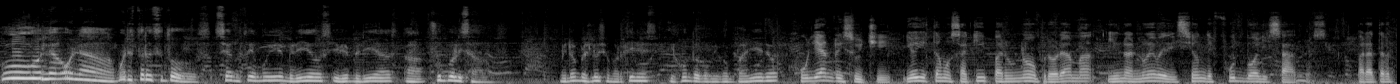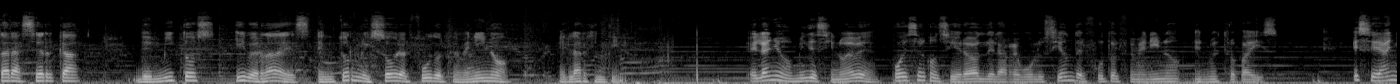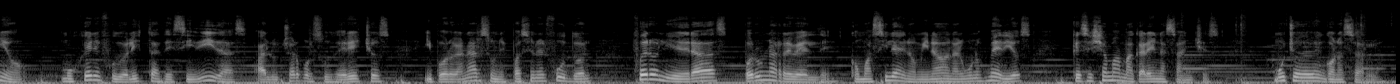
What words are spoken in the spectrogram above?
Hola, hola, buenas tardes a todos. Sean ustedes muy bienvenidos y bienvenidas a Futbolizados. Mi nombre es Lucio Martínez y junto con mi compañero Julián Risucci y hoy estamos aquí para un nuevo programa y una nueva edición de Futbolizados para tratar acerca de mitos y verdades en torno y sobre el fútbol femenino en la Argentina. El año 2019 puede ser considerado el de la revolución del fútbol femenino en nuestro país. Ese año mujeres futbolistas decididas a luchar por sus derechos y por ganarse un espacio en el fútbol, fueron lideradas por una rebelde, como así la denominaban algunos medios, que se llama Macarena Sánchez. Muchos deben conocerla.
